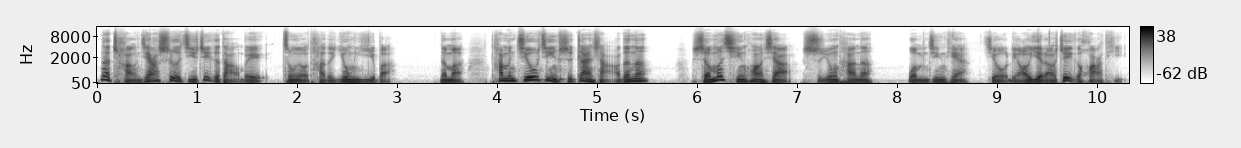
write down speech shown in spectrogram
那厂家设计这个档位总有它的用意吧？那么他们究竟是干啥的呢？什么情况下使用它呢？我们今天就聊一聊这个话题。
